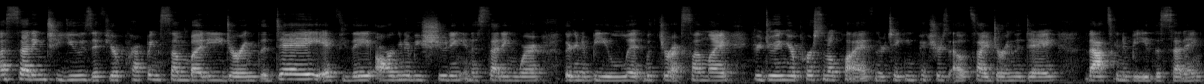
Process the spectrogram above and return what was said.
a setting to use if you're prepping somebody during the day, if they are gonna be shooting in a setting where they're gonna be lit with direct sunlight. If you're doing your personal clients and they're taking pictures outside during the day, that's gonna be the setting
